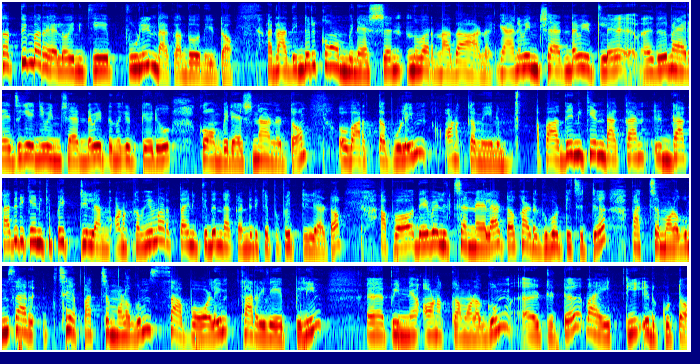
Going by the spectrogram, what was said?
സത്യം പറയാലോ എനിക്ക് പുളി ഉണ്ടാക്കാൻ തോന്നി കേട്ടോ കാരണം അതിന്റെ ഒരു കോമ്പിനേഷൻ എന്ന് പറഞ്ഞാൽ അതാണ്. ഞാൻ വിൻഷാടിന്റെ വീട്ടിൽ അതായത് മാരേജ് കഴിഞ്ഞ് വിൻഷാടിന്റെ വീട്ടിൽ നിന്ന് കിട്ടിയൊരു കോമ്പിനേഷനാണ് കേട്ടോ വറുത്ത പുളിയും ഉണക്കമീനും. അപ്പോൾ അതെനിക്ക് ഉണ്ടാക്കാൻ ഉണ്ടാക്കാതിരിക്കാൻ എനിക്ക് പറ്റില്ല. ഉണക്കമീൻ വറുത്താൽ എനിക്കിത് ഉണ്ടാക്കാണ്ടിരിക്കാൻ ഇപ്പോൾ പറ്റില്ല കേട്ടോ. അപ്പോൾ ഇതേ വെളിച്ചെണ്ണയിലാട്ടോ കടുക് പൊട്ടിച്ചിട്ട് പച്ചമുളകും സറി പച്ചമുളകും സബോളയും കറിവേപ്പിലയും പിന്നെ ഉണക്കമുളകും ഇട്ടിട്ട് വയറ്റി എടുക്കും കേട്ടോ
